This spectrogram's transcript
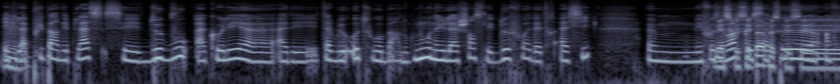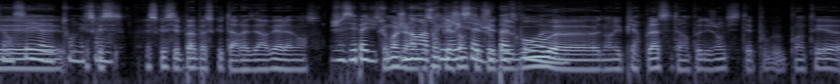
et que mhm. la plupart des places c'est debout accolé à, à des tables hautes ou au bar. Donc nous on a eu la chance les deux fois d'être assis, mais il faut savoir que, ça peut influencer ton expérience. Est-ce que c'est pas parce que t'as réservé à l'avance? Je sais pas du tout. moi j'ai l'impression que les gens qui étaient debout euh. dans les pires places, c'était un peu des gens qui s'étaient pointés,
